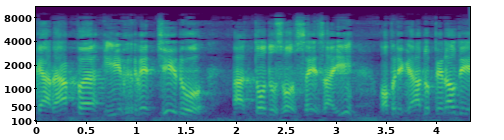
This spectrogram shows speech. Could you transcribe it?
Garapa e Retiro. A todos vocês aí, obrigado pela audiência.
